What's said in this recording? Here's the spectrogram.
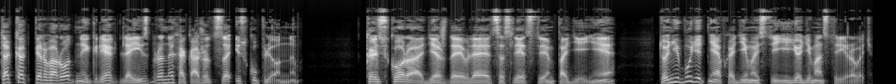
так как первородный грех для избранных окажется искупленным. Коль скоро одежда является следствием падения, то не будет необходимости ее демонстрировать.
